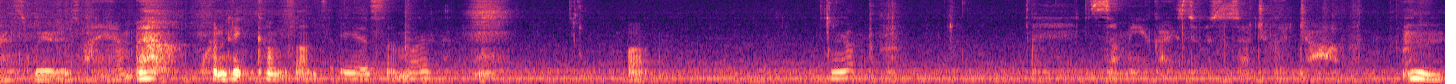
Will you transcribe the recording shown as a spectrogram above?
as weird as I am when it comes on to ASMR. But yeah. Some of you guys do such a good job.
